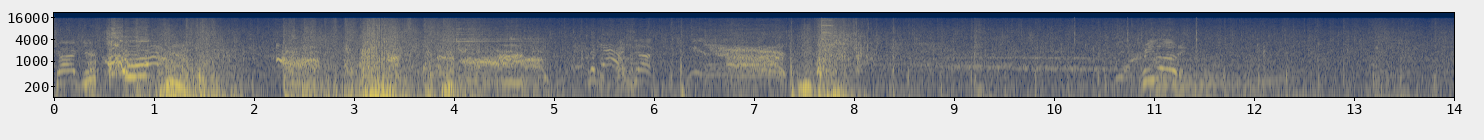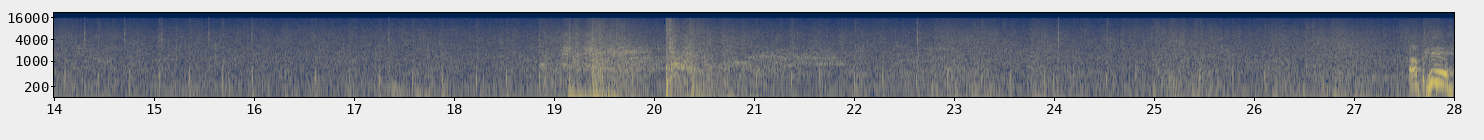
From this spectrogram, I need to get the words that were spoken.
Charger. Look out! Heads up. Reloading. Up here!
